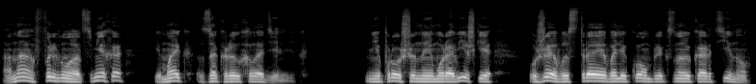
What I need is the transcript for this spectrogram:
Она фыркнула от смеха и Майк закрыл холодильник. Непрошенные муравьишки уже выстраивали комплексную картину,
